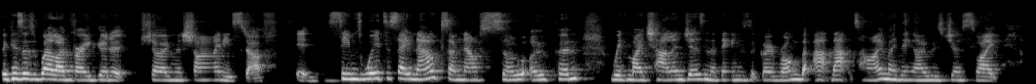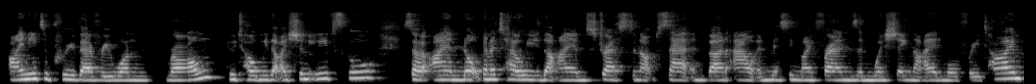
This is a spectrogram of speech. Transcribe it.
because as well I'm very good at showing the shiny stuff it mm. seems weird to say now because I'm now so open with my challenges and the things that go wrong. But at that time, I think I was just like, I need to prove everyone wrong who told me that I shouldn't leave school. So I am not going to tell you that I am stressed and upset and burnt out and missing my friends and wishing that I had more free time.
